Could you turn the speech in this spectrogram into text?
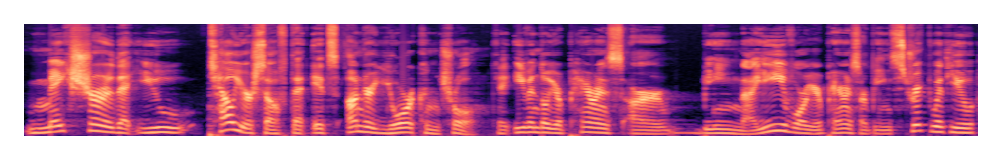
Make sure that you tell yourself that it's under your control. Okay. Even though your parents are being naive or your parents are being strict with you,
